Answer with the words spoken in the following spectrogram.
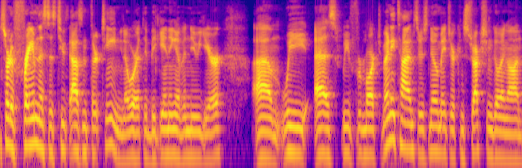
Sort of frame this as 2013. You know, we're at the beginning of a new year. Um, we, as we've remarked many times, there's no major construction going on,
